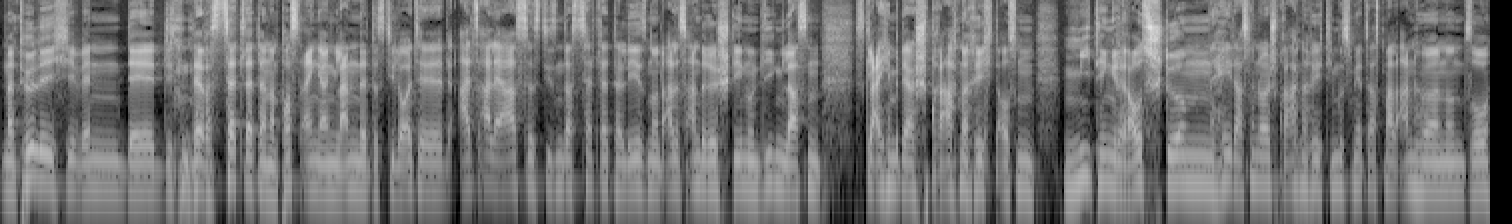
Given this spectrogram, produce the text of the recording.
natürlich, wenn der, der das Z-Letter in einem Posteingang landet, dass die Leute als allererstes diesen das Z-Letter lesen und alles andere stehen und liegen lassen. Das gleiche mit der Sprachnachricht aus dem Meeting rausstürmen. Hey, da ist eine neue Sprachnachricht, die muss ich mir jetzt erstmal anhören und so.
